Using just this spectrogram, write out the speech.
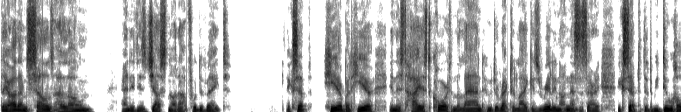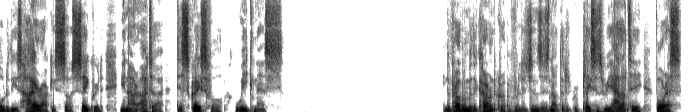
they are themselves alone, and it is just not up for debate. Except here, but here, in this highest court in the land, who director like is really not necessary, except that we do hold these hierarchies so sacred in our utter, disgraceful weakness. The problem with the current crop of religions is not that it replaces reality for us,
